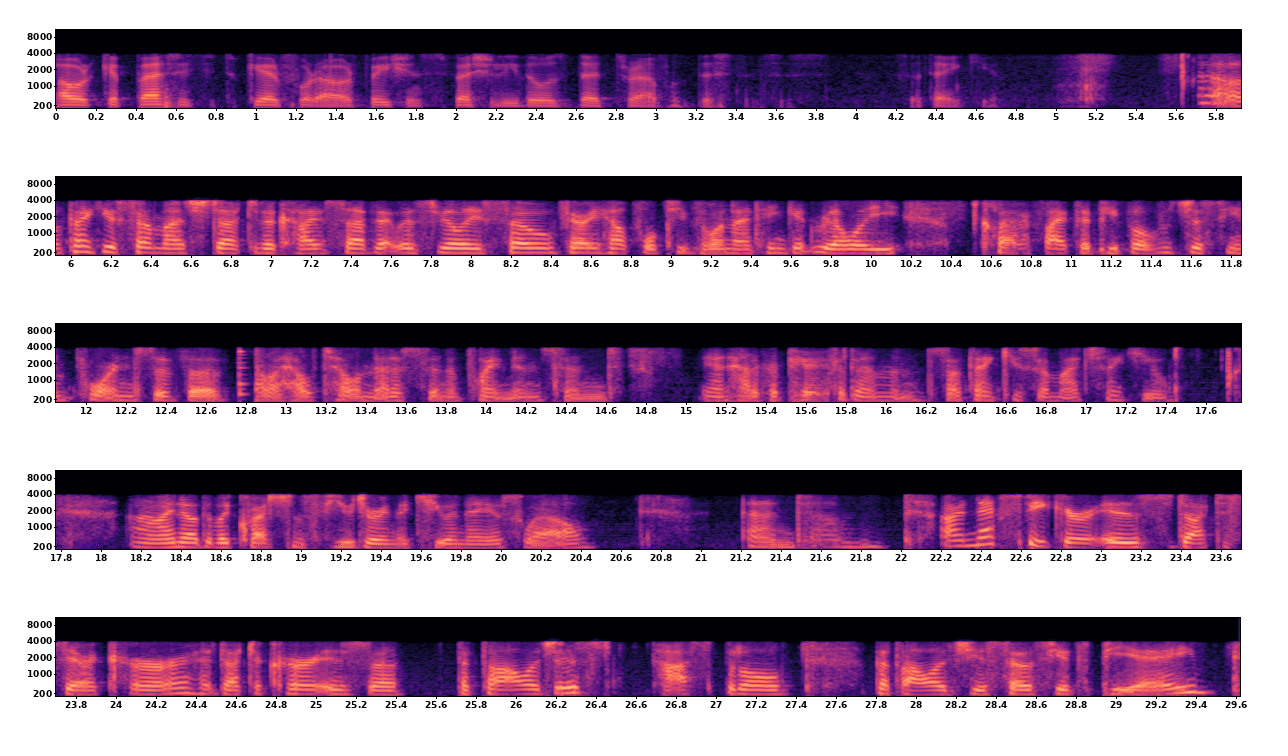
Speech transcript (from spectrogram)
our capacity to care for our patients, especially those that travel distances. So thank you. Oh, thank you so much, Dr. Bekaii-Saab. That was really so very helpful to people, and I think it really clarified for people just the importance of the telehealth telemedicine appointments and and how to prepare for them. And so, thank you so much. Thank you. Uh, I know there'll be questions for you during the Q and A as well. And um, our next speaker is Dr. Sarah Kerr. Dr. Kerr is a pathologist, hospital pathology associates PA,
